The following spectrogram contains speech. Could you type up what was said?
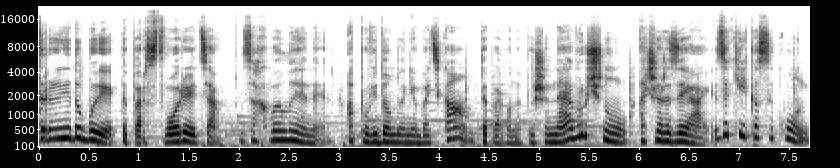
2-3 доби, тепер створюються за хвилини. А повідомлення батькам тепер вона пише не вручну, а через AI за кілька секунд.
